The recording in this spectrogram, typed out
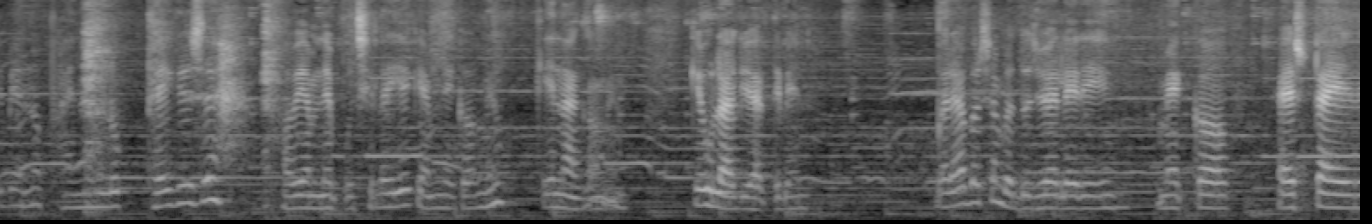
આરતીબેનનું ફાઇનલ લુક થઈ ગયું છે. હવે એમને પૂછી લઈએ કે એમને ગમ્યું કે ના ગમ્યું. કેવું લાગ્યું આરતીબેન? બરાબર છે બધું જ્વેલરી મેકઅપ હેરસ્ટાઈલ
